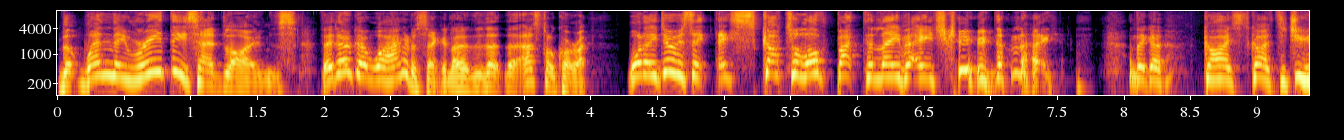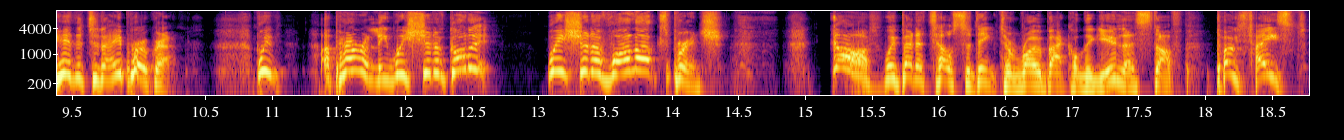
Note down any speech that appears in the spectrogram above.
that when they read these headlines, they don't go, well, hang on a second, that, that's not quite right. What they do is they, they scuttle off back to Labour HQ, don't they? And they go, guys, guys, did you hear the Today programme? We apparently we should have got it. We should have won Uxbridge. God, we better tell Sadiq to row back on the ULEZ stuff. Post haste.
